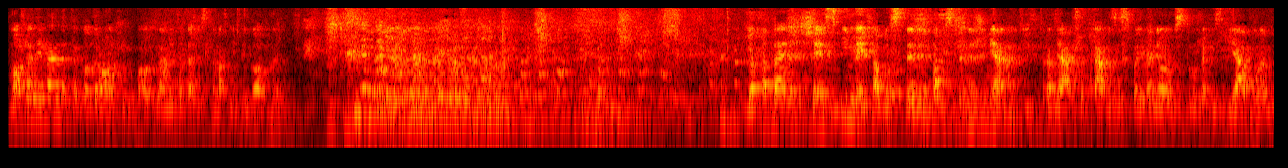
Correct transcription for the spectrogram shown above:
Może nie będę tego drążył, bo dla mnie to też jest temat niewygodny. Notabene dzisiaj jest innej Faustyny, Faustyny Rzymianki, która miała przeprawy ze swoim aniołem stróżem i z diabłem.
